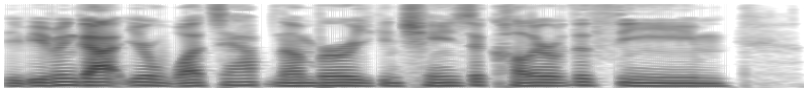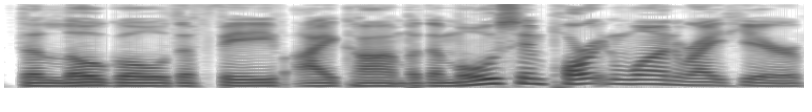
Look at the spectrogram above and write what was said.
You've even got your WhatsApp number. You can change the color of the theme the logo, the favicon. But the most important one right here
